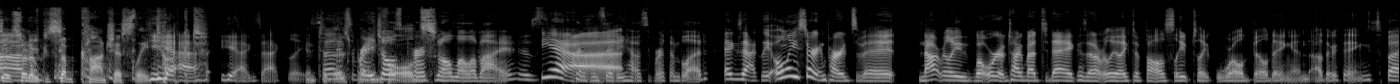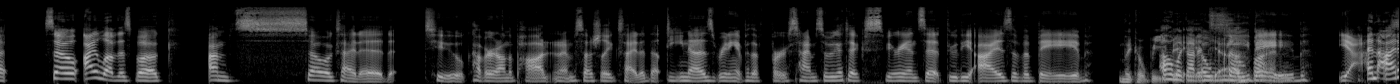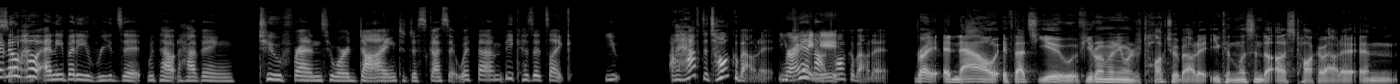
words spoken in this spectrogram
So it's sort Um, of subconsciously yeah, tucked. yeah, exactly. into So It's Rachel's folds. personal lullaby is Yeah. Crescent City House of Earth and Blood. Exactly. Only certain parts of it. Not really what we're going to talk about today because I don't really like to fall asleep to like world building and other things. But so I love this book. I'm so excited to cover it on the pod. And I'm especially excited that Dina is reading it for the first time. So we get to experience it through the eyes of a babe. Like a wee Oh my God, babe, A It's yeah. so wee fun. babe. Yeah. And I don't know how anybody reads it without having two friends who are dying to discuss it with them because it's like you I have to talk about it. You can't not talk about it. Right. And now, if that's you, if you don't have anyone to talk to about it, you can listen to us talk about it and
